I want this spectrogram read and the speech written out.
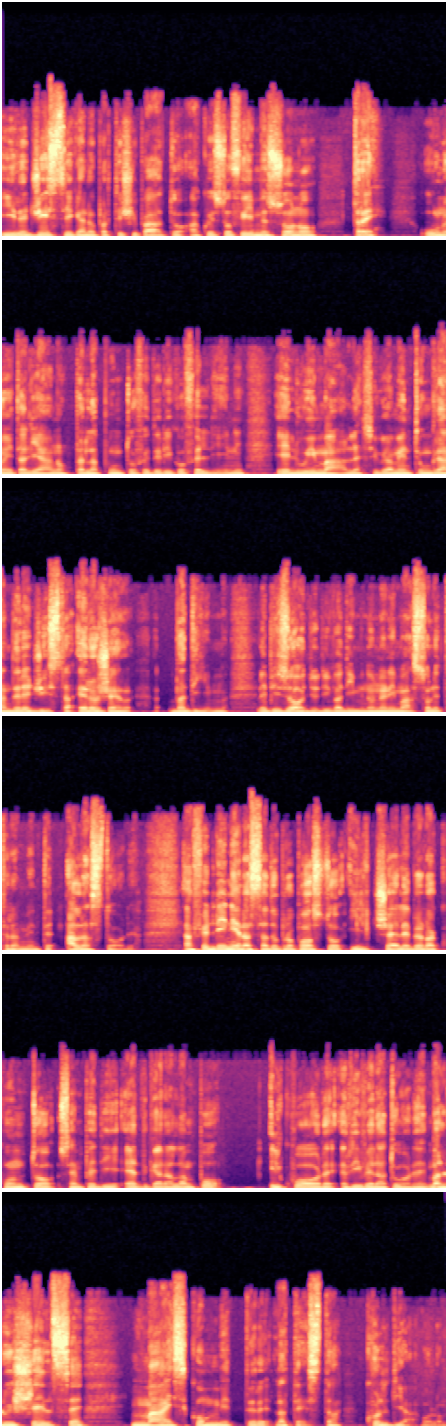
i registi che hanno partecipato a questo film sono tre uno è italiano, per l'appunto Federico Fellini, e Louis Mal, sicuramente un grande regista, e Roger Vadim. L'episodio di Vadim non è rimasto letteralmente alla storia. A Fellini era stato proposto il celebre racconto sempre di Edgar Allan Poe, Il cuore rivelatore, ma lui scelse mai scommettere la testa col diavolo.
